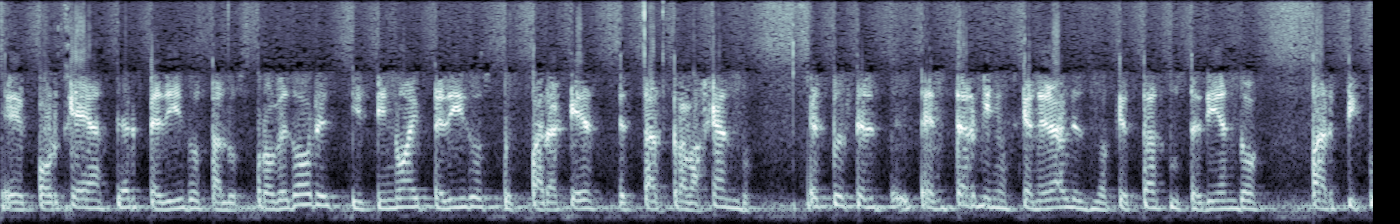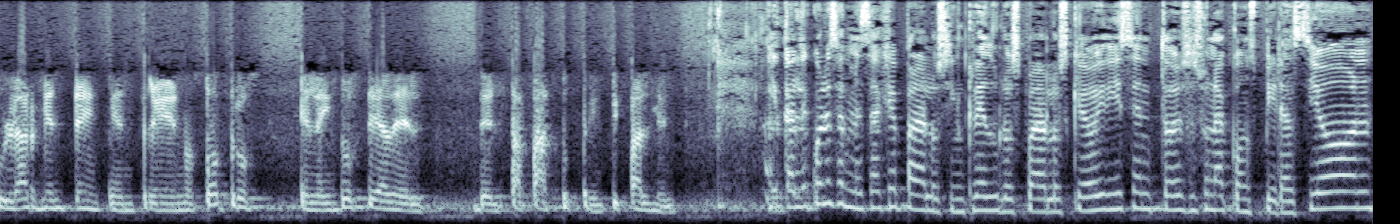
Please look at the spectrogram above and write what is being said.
eh, por qué hacer pedidos a los proveedores y si no hay pedidos, pues para qué estar trabajando. Esto es el, en términos generales lo que está sucediendo particularmente entre nosotros en la industria del, del zapato principalmente. Alcalde, ¿cuál es el mensaje para los incrédulos, para los que hoy dicen todo eso es una conspiración,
